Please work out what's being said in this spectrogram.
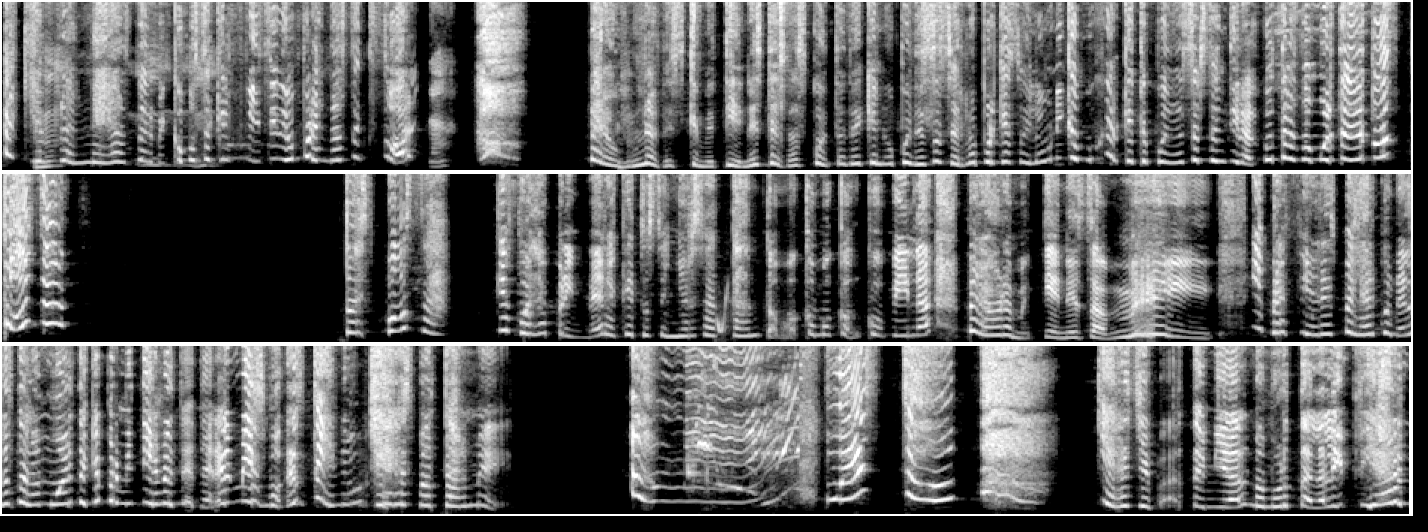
¿A quién planeas darme como sacrificio de ofrenda sexual? Pero una vez que me tienes, te das cuenta de que no puedes hacerlo porque soy la única mujer que te puede hacer sentir algo tras la muerte de tu esposa. Tu esposa, que fue la primera que tu señor Satán tomó como concubina, pero ahora me tienes a mí. Y prefieres pelear con él hasta la muerte que permitirme tener el mismo destino. ¿Quieres matarme? ¿A mí? ¿Puesto? ¿Quieres llevarte mi alma mortal al infierno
